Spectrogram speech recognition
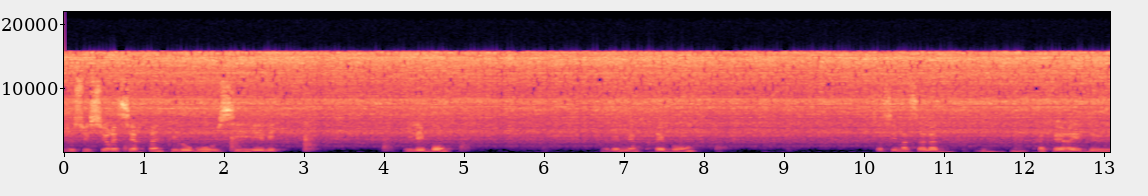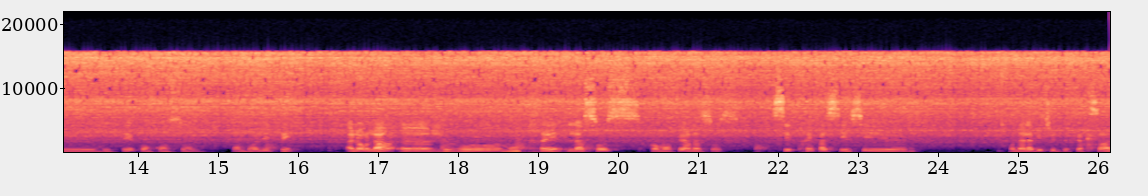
Je suis sûre et certaine que le goût aussi, il est, il est bon. Il est même très bon. Ça, c'est ma salade préférée de, de thé qu'on consomme pendant l'été. Alors là, euh, je vous montrer la sauce, comment faire la sauce. C'est très facile, on a l'habitude de faire ça.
